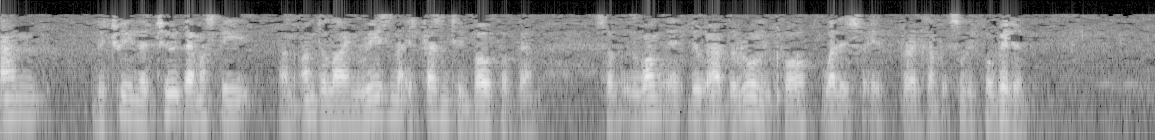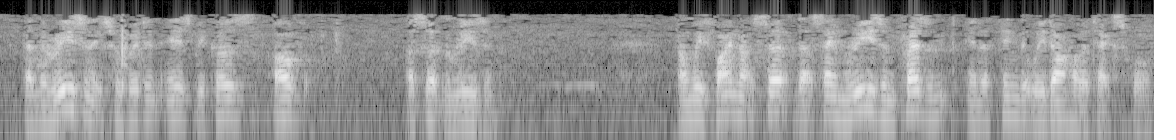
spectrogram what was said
And between the two, there must be an underlying reason that is present in both of them. So the one that we have the ruling for, whether it's, for example, it's something forbidden, then the reason it's forbidden is because of a certain reason. And we find that, cert- that same reason present in a thing that we don't have a text for.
